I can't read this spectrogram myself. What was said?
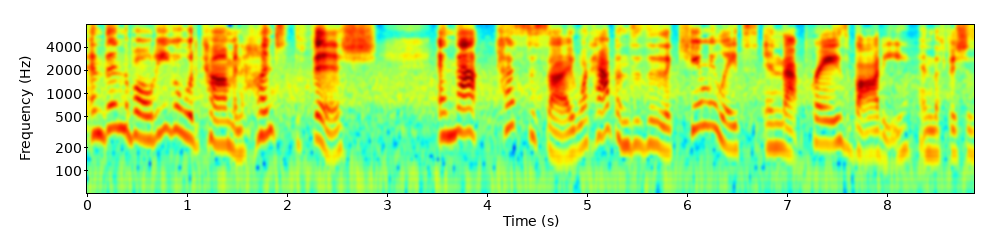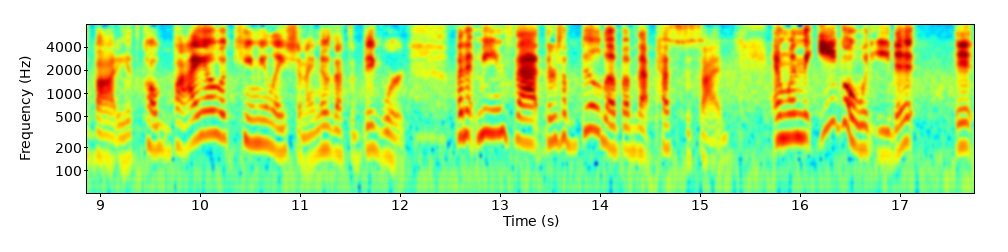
And then the bald eagle would come and hunt the fish and that pesticide, what happens is it accumulates in that prey's body, in the fish's body. It's called bioaccumulation. I know that's a big word, but it means that there's a buildup of that pesticide. And when the eagle would eat it, it,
